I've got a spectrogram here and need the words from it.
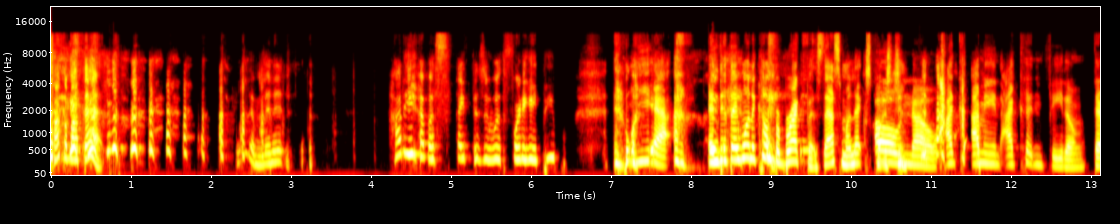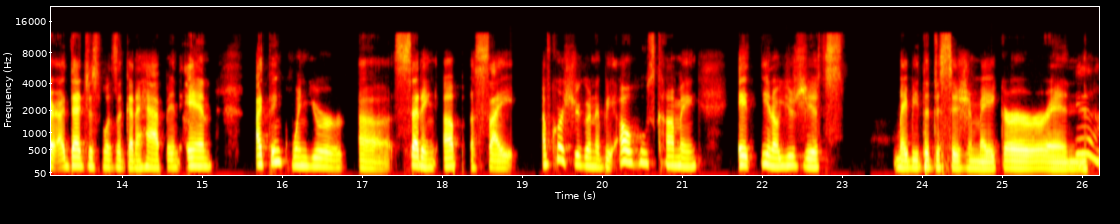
talk about that wait a minute how do you have a site visit with 48 people and, what, yeah. and did they want to come for breakfast that's my next question. Oh question no. I mean, I couldn't feed them. There, that just wasn't going to happen. And I think when you're uh, setting up a site, of course you're going to be, oh, who's coming? It, you know, usually it's maybe the decision maker and yeah.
